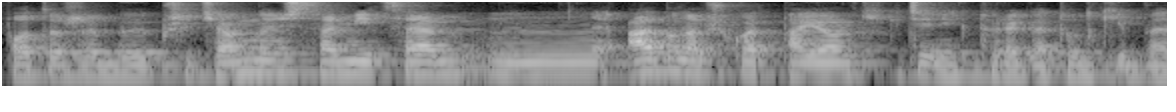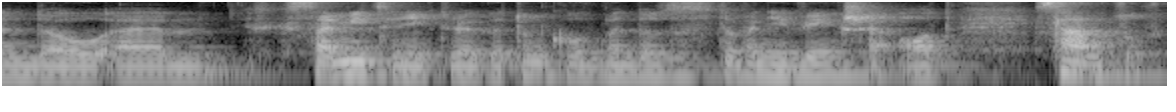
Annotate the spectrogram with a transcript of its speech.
po to, żeby przyciągnąć samicę, mm, albo na przykład pająki, gdzie niektóre gatunki będą, samice niektórych gatunków będą zdecydowanie większe od samców.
